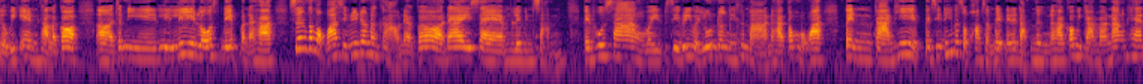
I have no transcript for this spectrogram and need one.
The Weeknd ค่ะ แล้วก็จะมีลิลลี่โรสเดฟนะคะ ซึ่งต้องบอกว่าซีรีส์เรื่องดังกล่าวเนี่ยก็ได้แซมเลวินสันเป็นผู้สร้างซีรีส์วัยรุ่นเรื่องนี้ขึ้นมานะคะ ต้องบอกว่าเป็นการที่เป็นซีรีส์ที่ประสบความสำเร็จในระดับหนึ่งนะคะ ก็มีการมานั่งแท่น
